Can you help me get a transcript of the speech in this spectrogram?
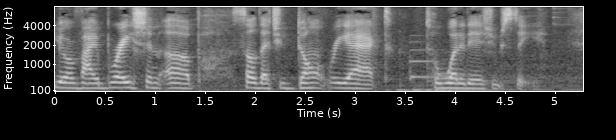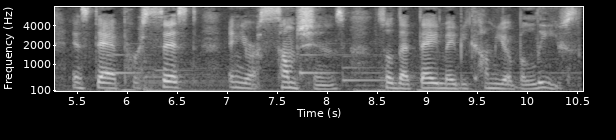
your vibration up so that you don't react to what it is you see. Instead, persist in your assumptions so that they may become your beliefs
